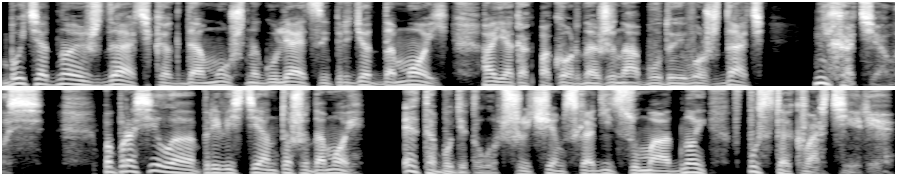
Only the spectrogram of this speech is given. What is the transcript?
Быть одной и ждать, когда муж нагуляется и придет домой, а я, как покорная жена, буду его ждать, не хотелось. Попросила привести Антошу домой. Это будет лучше, чем сходить с ума одной в пустой квартире.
